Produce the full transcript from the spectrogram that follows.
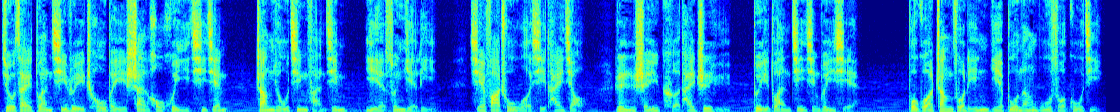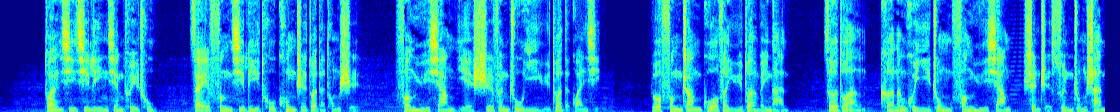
就在段祺瑞筹备善后会议期间，张由京返京，夜孙夜离，且发出我系台教，任谁可台之语。对段进行威胁，不过张作霖也不能无所顾忌。段系其领先推出，在奉系力图控制段的同时，冯玉祥也十分注意与段的关系。若奉张过分与段为难，则段可能会倚重冯玉祥甚至孙中山，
